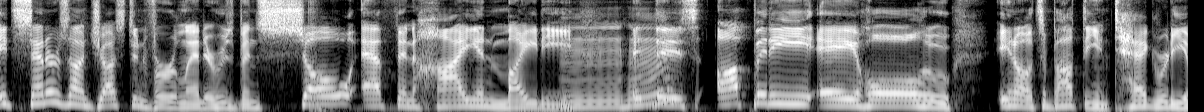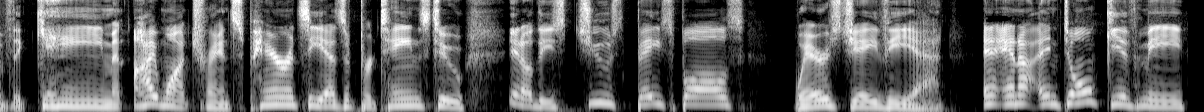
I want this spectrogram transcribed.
it centers on Justin Verlander, who's been so effing high and mighty. Mm-hmm. This uppity a-hole who, you know, it's about the integrity of the game, and I want transparency as it pertains to, you know, these juiced baseballs. Where's JV at? And and, I, and don't give me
